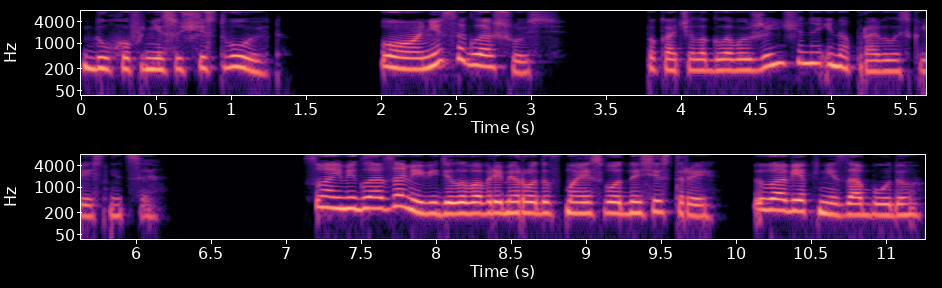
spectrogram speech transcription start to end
«Духов не существует». «О, не соглашусь», — покачала головой женщина и направилась к лестнице. «Своими глазами видела во время родов моей сводной сестры. Вовек не забуду».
